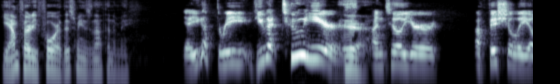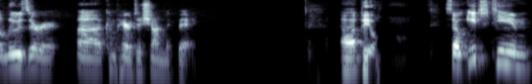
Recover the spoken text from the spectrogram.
Yeah, I'm 34. This means nothing to me. Yeah, you got three. You got two years Yeah. until you're officially a loser uh, compared to Sean McVay. Uh, Deal. So each team,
